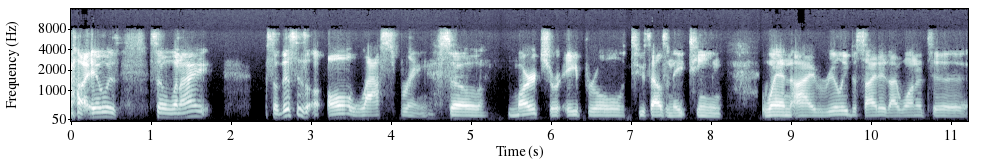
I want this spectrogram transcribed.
Uh, it was so when I so this is all last spring. So March or April 2018 when I really decided I wanted to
